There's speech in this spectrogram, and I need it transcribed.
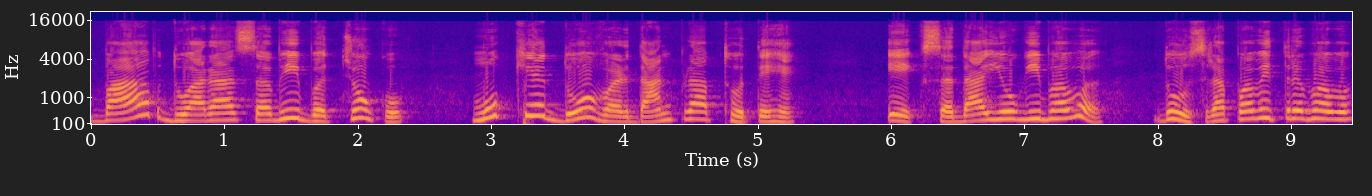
बाप द्वारा सभी बच्चों को मुख्य दो वरदान प्राप्त होते हैं। एक सदा योगी भव, दूसरा पवित्र भव।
